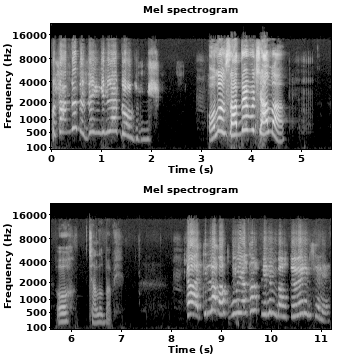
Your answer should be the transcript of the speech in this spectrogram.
Bu sandığı da zenginler doldurmuş. Oğlum sandığı mı çalma? Oh çalınmamış. Ya Atilla bak bu yatak benim bak döverim seni.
